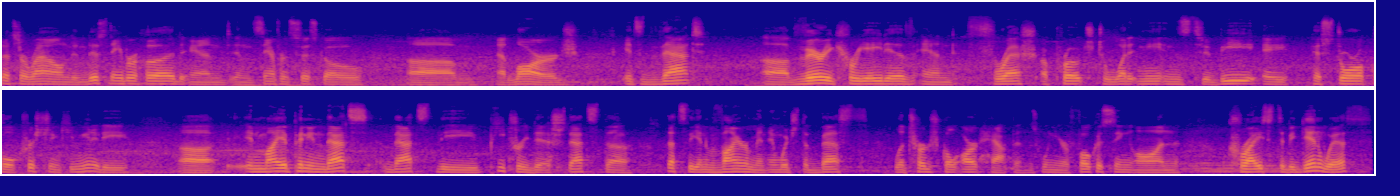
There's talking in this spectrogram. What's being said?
that's around in this neighborhood and in San Francisco um, at large. It's that uh, very creative and fresh approach to what it means to be a historical Christian community. Uh, in my opinion, that's that's the petri dish. That's the that's the environment in which the best liturgical art happens when you're focusing on Christ to begin with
